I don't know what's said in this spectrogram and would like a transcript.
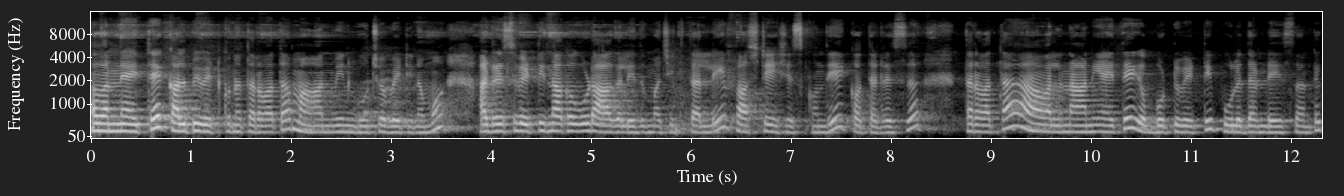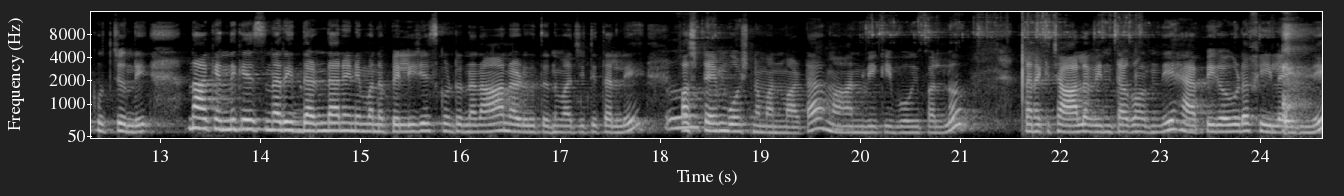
అవన్నీ అయితే కలిపి పెట్టుకున్న తర్వాత మా అన్వీని కూర్చోబెట్టినాము. ఆ డ్రెస్ పెట్టినాక కూడా ఆగలేదు మా చిట్టి తల్లి. ఫస్ట్ వేసేసుకుంది కొత్త డ్రెస్. తర్వాత వాళ్ళ నాని అయితే ఇక బొట్టు పెట్టి పూల దండ వేస్తా అంటే కూర్చుంది. నాకెందుకు వేస్తున్నారు ఈ దండ? నేను ఏమన్నా పెళ్ళి చేసుకుంటున్నానా? అని అడుగుతుంది మా చిట్టి తల్లి. ఫస్ట్ టైం పోసినాం అనమాట మా హన్వీకి భోగి పళ్ళు. తనకి చాలా వింతగా ఉంది. హ్యాపీగా కూడా ఫీల్ అయింది.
